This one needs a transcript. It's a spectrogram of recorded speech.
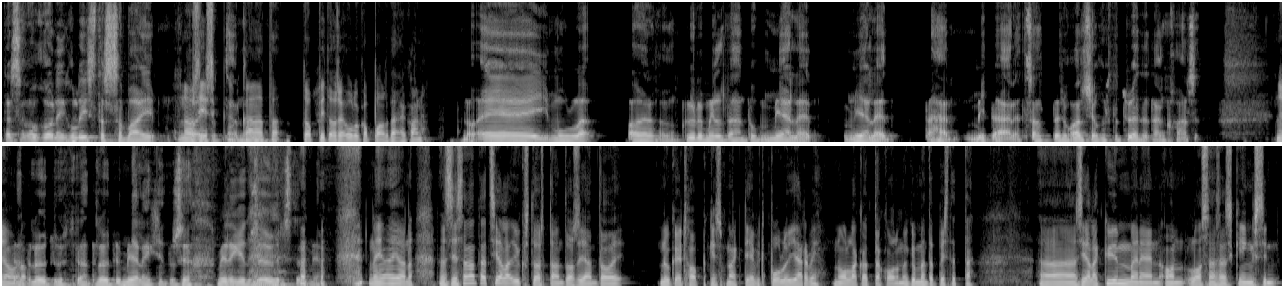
Tässä koko niinku listassa vai? No vai siis kannattaa toppi toisen ulkopuolelta ekana. No ei mulle kylmiltään tule mieleen mieleen tähän mitään, että sä oot tehnyt ansiokasta työtä tämän kanssa. Joo, täältä, no. löytyy, täältä löytyy mielenkiintoisia, mielenkiintoisia yhdistelmiä. no joo, joo. No, no siis sanotaan, että siellä 11 on tosiaan toi Nugget Hopkins, McDavid, Pullujärvi, 0 30 pistettä. Äh, siellä 10 on Los Angeles Kingsin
